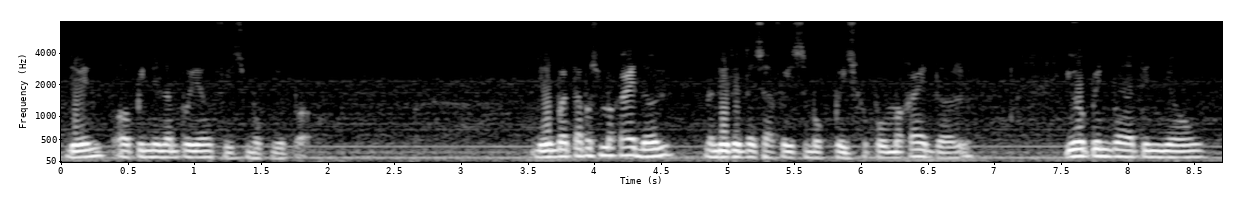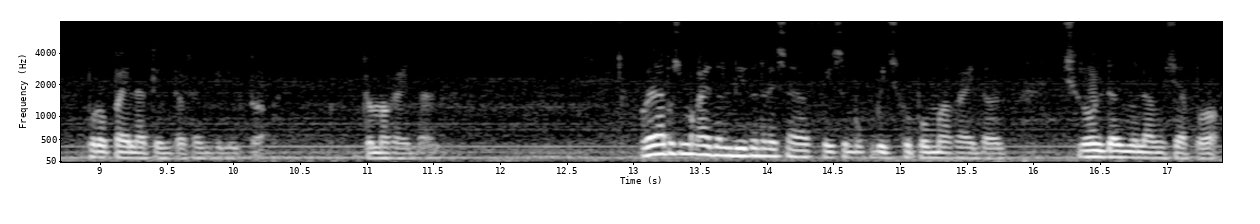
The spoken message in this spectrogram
Then, open nyo lang po yung Facebook nyo po. Di ba tapos mga ka-idol, nandito tayo sa Facebook page ko po mga ka-idol, i-open po natin yung profile natin to sa gilid. Ito mga ka-idol. Pagkatapos mga ka-idol, dito na tayo sa Facebook page ko po mga ka-idol, scroll down mo lang siya po.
